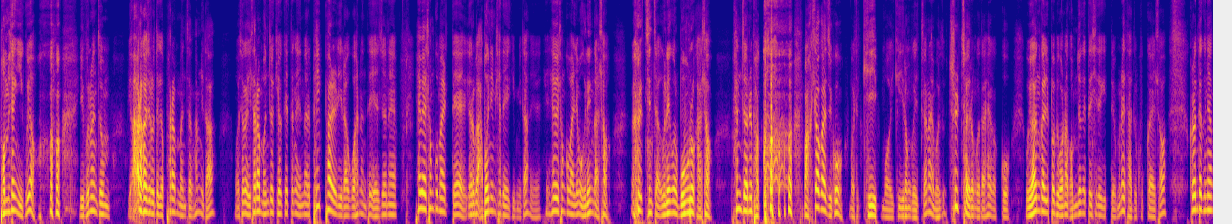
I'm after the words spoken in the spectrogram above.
범생이고요. 이분은 좀 여러 가지로 되게 파란만장합니다. 어, 제가 이 사람 먼저 기억했던 게 옛날에 페이팔이라고 하는데 예전에 해외 송금할 때 여러분 아버님 세대 얘기입니다. 예, 해외 송금하려면 은행 가서 진짜 은행으로 몸으로 가서 환전을 받고 막 써가지고 뭐 기입 뭐 이렇게 이런 거 있잖아요. 뭐 출처 이런 거 다 해갖고 외환관리법이 워낙 엄정했던 시대이기 때문에 다들 국가에서 그런데 그냥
